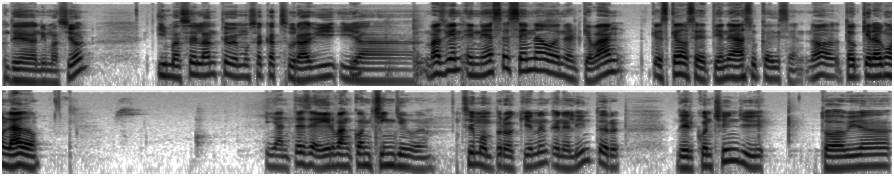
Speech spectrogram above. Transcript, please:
de animación. Y más adelante vemos a Katsuragi y a... Más bien, en esa escena o en el que van, que es cuando se detiene Asuka, dicen, no, tengo que ir a algún lado. Y antes de ir van con Shinji, güey. Simón, pero aquí en, en el Inter de ir con Shinji, todavía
